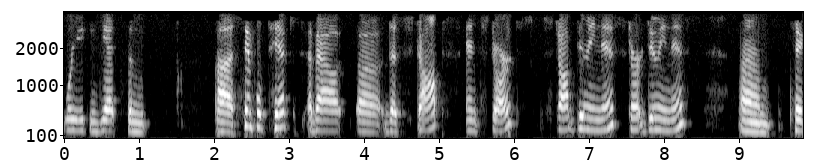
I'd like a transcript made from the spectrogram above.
where you can get some uh, simple tips about uh, the stops and starts. Stop doing this, start doing this, um, to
